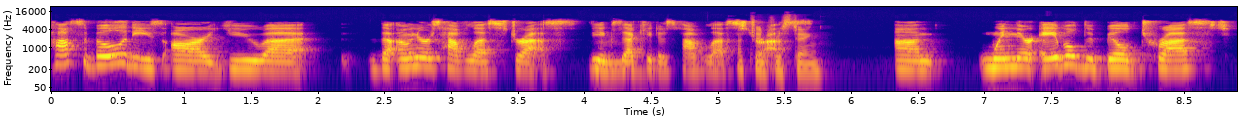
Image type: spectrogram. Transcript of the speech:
Possibilities are you uh, the owners have less stress, the mm. executives have less That's stress. Interesting um, when they're able to build trust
